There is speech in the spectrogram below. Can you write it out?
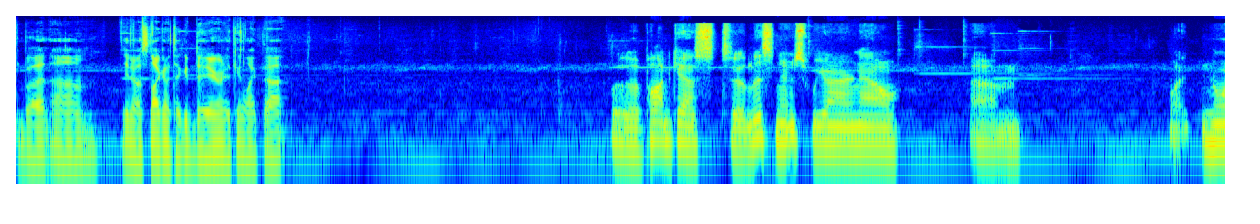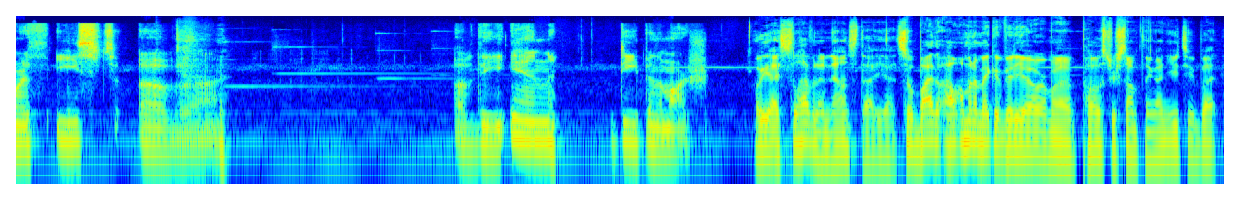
But um, you know, it's not going to take a day or anything like that. For the podcast uh, listeners, we are now, um, what northeast of uh, of the inn, deep in the marsh. Oh yeah, I still haven't announced that yet. So by the, I'm gonna make a video or I'm gonna post or something on YouTube. But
